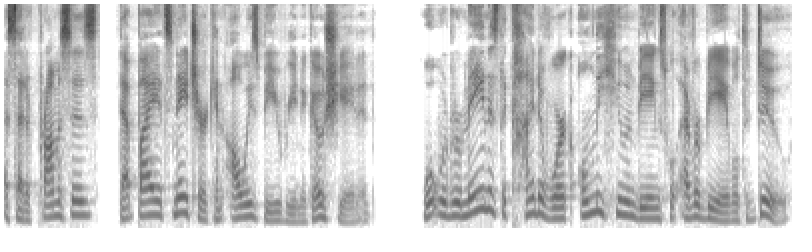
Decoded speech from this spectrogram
a set of promises that by its nature can always be renegotiated. What would remain is the kind of work only human beings will ever be able to do,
